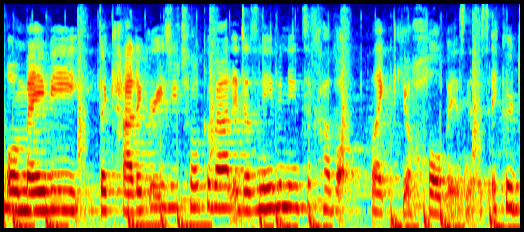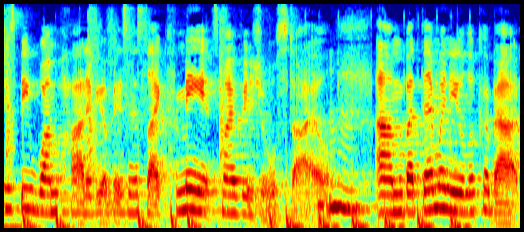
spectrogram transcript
or maybe the categories you talk about. It doesn't even need to cover like your whole business. It could just be one part of your business. Like for me it's my visual style. Um, but then when you look about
